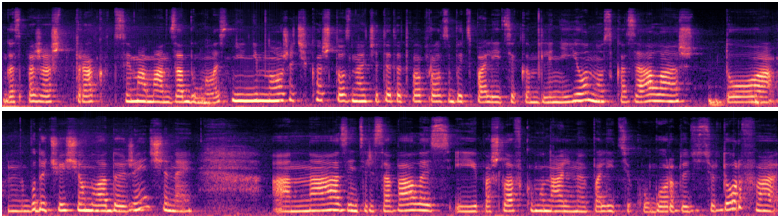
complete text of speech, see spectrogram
Госпожа Штрак Циммерман задумалась не- немножечко, что значит этот вопрос быть политиком для нее, но сказала, что, будучи еще молодой женщиной, она заинтересовалась и пошла в коммунальную политику города Дюссельдорфа,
